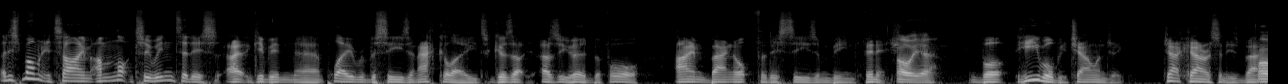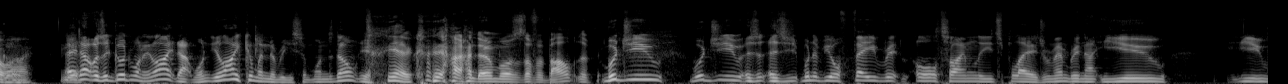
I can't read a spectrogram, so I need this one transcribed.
at this moment in time, I'm not too into this uh, giving uh, player of the season accolades because, uh, as you heard before, I'm bang up for this season being finished. Oh yeah. But he will be challenging. Jack Harrison is that Oh, good. aye. Hey, Yeah. that was a good one. You like that one? You like them when the recent ones, don't you? Yeah, I know more stuff about them. Would you, would you, as as one of your favourite all-time Leeds players, remembering that you, you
